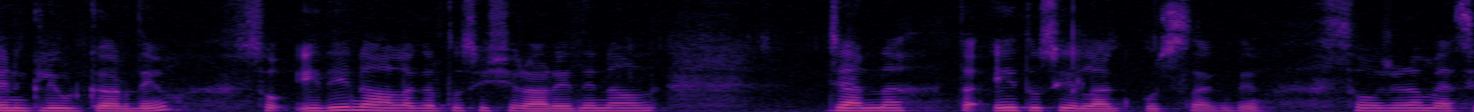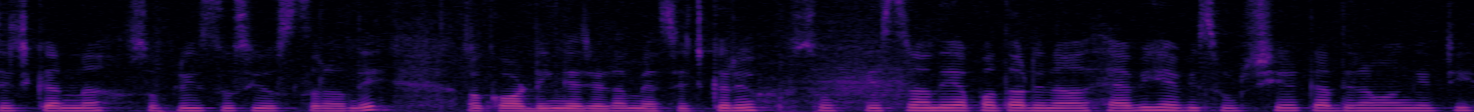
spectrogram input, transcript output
ਇਨਕਲੂਡ ਕਰਦੇ ਹੋ, ਸੋ ਇਹਦੇ ਨਾਲ ਅਗਰ ਤੁਸੀਂ ਸ਼ਰਾਰੇ ਦੇ ਨਾਲ ਜਾਣਾ, ਤਾਂ ਇਹ ਤੁਸੀਂ ਅਲੱਗ ਪੁੱਛ ਸਕਦੇ ਹੋ। ਸੋ ਜਿਹੜਾ ਮੈਸੇਜ ਕਰਨਾ, ਸੋ ਪਲੀਜ਼ ਤੁਸੀਂ ਉਸ ਤਰ੍ਹਾਂ ਦੇ ਅਕੋਰਡਿੰਗ ਹੈ ਜਿਹੜਾ ਮੈਸੇਜ ਕਰਿਓ। ਸੋ ਇਸ ਤਰ੍ਹਾਂ ਦੇ ਆਪਾਂ ਤੁਹਾਡੇ ਨਾਲ ਹੈਵੀ ਹੈਵੀ ਸੂਟ ਸ਼ੇਅਰ ਕਰਦੇ ਰਵਾਂਗੇ ਜੀ।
